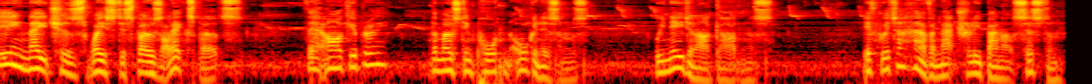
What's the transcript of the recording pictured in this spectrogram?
being nature's waste disposal experts, they're arguably the most important organisms we need in our gardens if we're to have a naturally balanced system.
